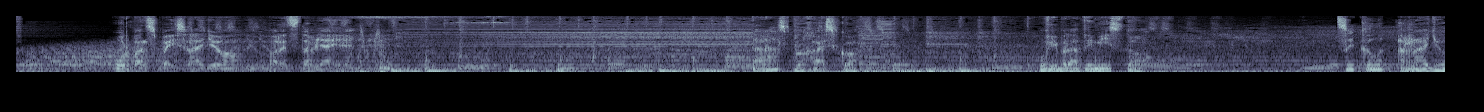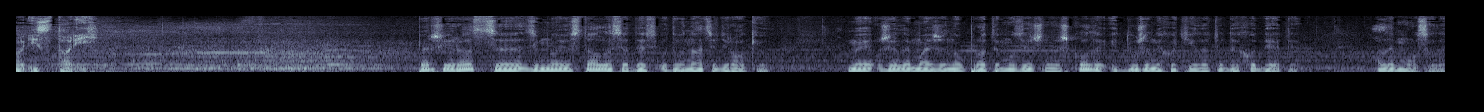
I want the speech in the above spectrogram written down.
Urban Space Radio представляє Тарас Прохасько Увібрати місто. Цикл радіоісторій. Перший раз це зі мною сталося десь у 12 років. Ми жили майже навпроти музичної школи і дуже не хотіли туди ходити, але мусили.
